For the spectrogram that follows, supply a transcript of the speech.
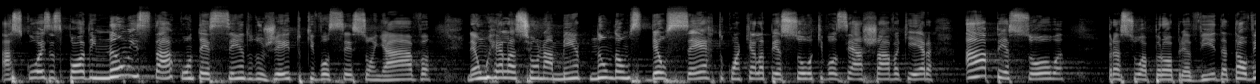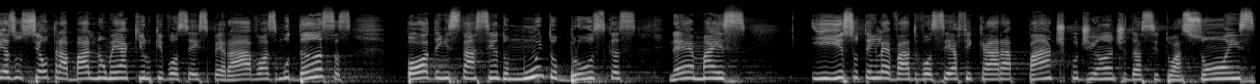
As coisas podem não estar acontecendo do jeito que você sonhava, né? um relacionamento não deu certo com aquela pessoa que você achava que era a pessoa para a sua própria vida. Talvez o seu trabalho não é aquilo que você esperava. As mudanças podem estar sendo muito bruscas, né? Mas e isso tem levado você a ficar apático diante das situações,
